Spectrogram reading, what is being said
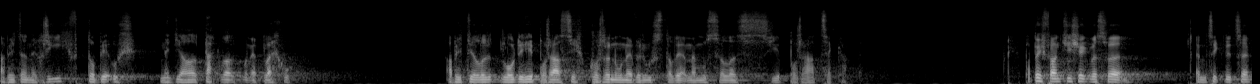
aby ten hřích v tobě už nedělal tak velkou neplechu aby ty lodyhy pořád z těch kořenů nevyrůstaly a nemuseli je pořád sekat. Papež František ve své encyklice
